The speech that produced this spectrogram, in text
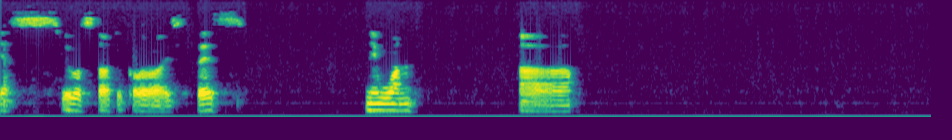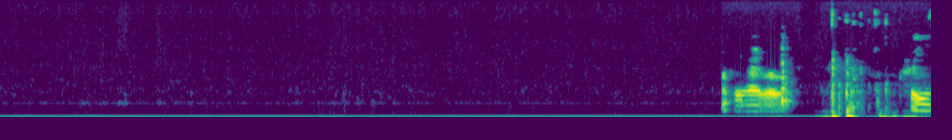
yes we will start to colorize this. New one. Uh, okay I will create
